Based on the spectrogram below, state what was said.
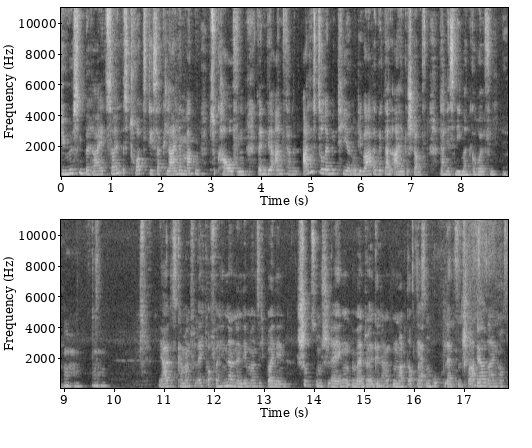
Die müssen bereit sein, es trotz dieser kleinen Macken zu kaufen. Wenn wir anfangen, alles zu remittieren und die Ware wird dann eingestampft, dann ist niemand geholfen. Ja, das kann man vielleicht auch verhindern, indem man sich bei den Schutzumschlägen eventuell Gedanken macht, ob das Ja. ein hochglänzend schwarz Ja. sein muss.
